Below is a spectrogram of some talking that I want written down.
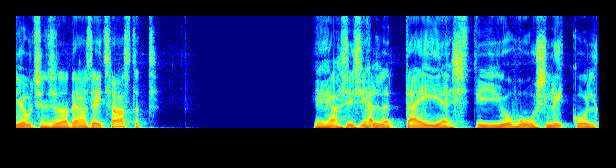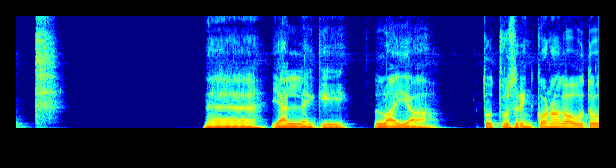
jõudsin seda teha seitse aastat ja siis jälle täiesti juhuslikult äh, jällegi laia tutvusringkonna kaudu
